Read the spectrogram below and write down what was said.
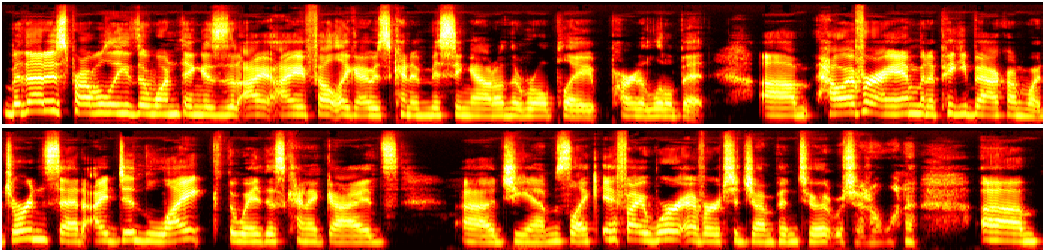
but that is probably the one thing is that I, I felt like I was kind of missing out on the role play part a little bit. Um, however, I am going to piggyback on what Jordan said. I did like the way this kind of guides uh, GMs. Like if I were ever to jump into it, which I don't want to, um,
